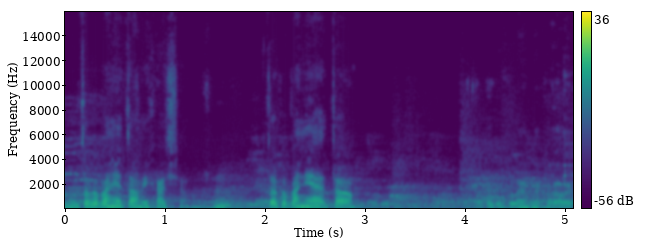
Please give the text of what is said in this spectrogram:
No to chyba nie to, Michasiu. To chyba nie to. Dlatego polałem na kawałek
